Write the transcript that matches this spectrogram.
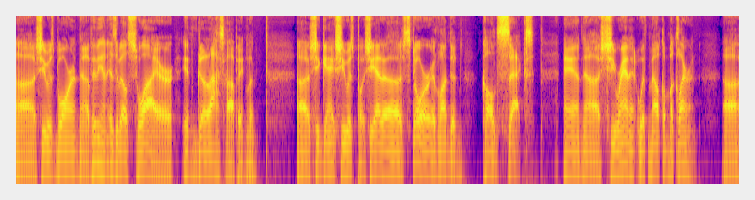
Uh, she was born uh, Vivienne Isabel Swire in Glossop, England. Uh, she she was she had a store in London called Sex, and uh, she ran it with Malcolm McLaren. Uh,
